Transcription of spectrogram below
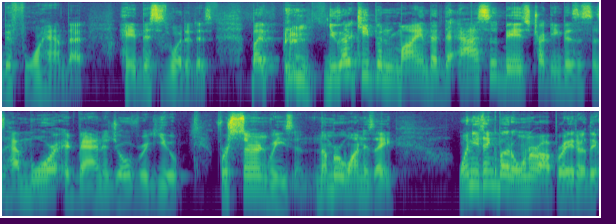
beforehand that, hey, this is what it is. But you got to keep in mind that the asset-based trucking businesses have more advantage over you for certain reason. Number one is like, when you think about owner operator, they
